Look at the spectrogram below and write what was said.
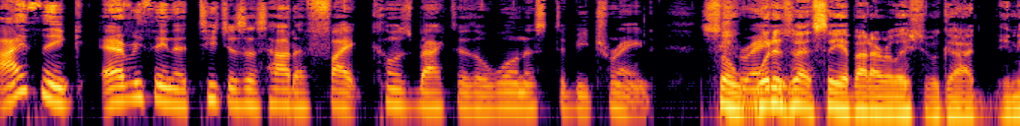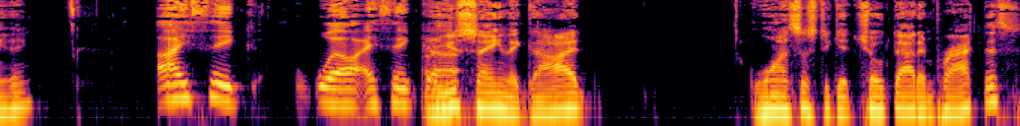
I think everything that teaches us how to fight comes back to the willingness to be trained. So Train- what does that say about our relationship with God? Anything? I think. Well, I think. Are uh, you saying that God wants us to get choked out in practice?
